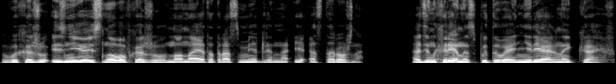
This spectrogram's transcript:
Выхожу из нее и снова вхожу, но на этот раз медленно и осторожно. Один хрен испытывая нереальный кайф.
